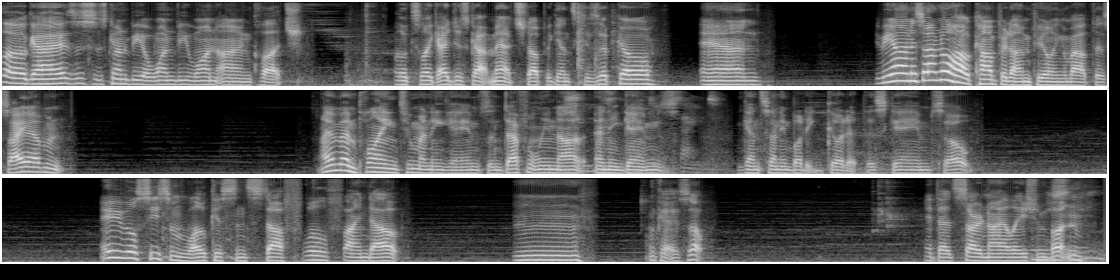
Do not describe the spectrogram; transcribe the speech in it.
Hello guys, this is going to be a 1v1 on Clutch. Looks like I just got matched up against Qzipco, and to be honest, I don't know how confident I'm feeling about this. I haven't I haven't been playing too many games, and definitely not any games against anybody good at this game, so maybe we'll see some locusts and stuff. We'll find out. Hmm. Okay, so Hit that start annihilation button.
